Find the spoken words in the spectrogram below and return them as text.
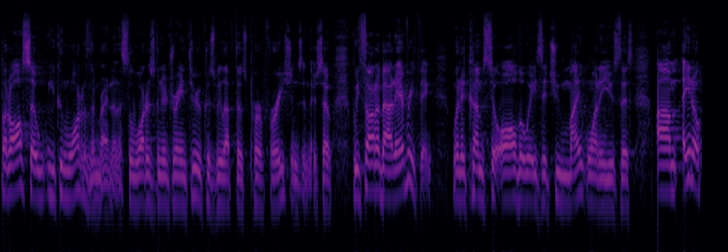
But also, you can water them right on this. The water's going to drain through because we left those perforations in there. So we thought about everything when it comes to all the ways that you might want to use this. Um, you know,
